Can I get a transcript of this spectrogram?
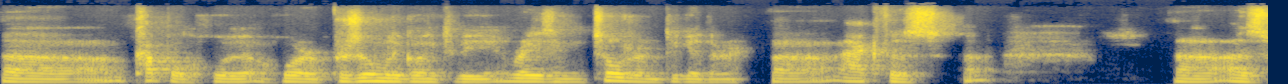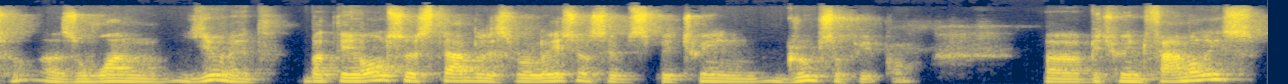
uh, couple who, who, are presumably going to be raising children together uh, act as uh, uh, as as one unit. But they also establish relationships between groups of people, between families.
